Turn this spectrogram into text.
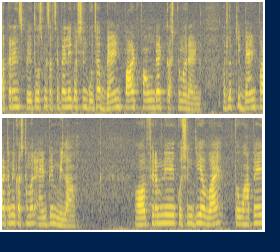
अकरेंस पे तो उसमें सबसे पहले क्वेश्चन पूछा bend part found at customer end मतलब कि बैंड पार्ट हमें कस्टमर एंड पे मिला। और फिर हमने क्वेश्चन किया वाई तो वहाँ पे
